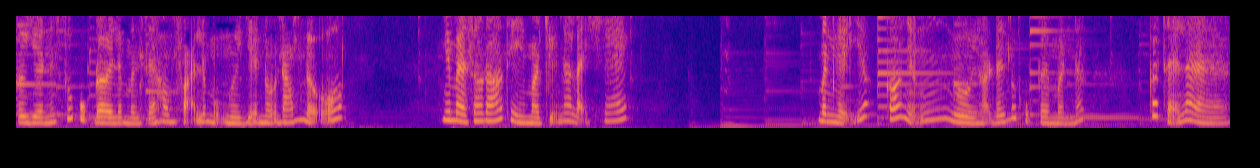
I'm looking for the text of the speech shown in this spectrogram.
từ giờ đến suốt cuộc đời là mình sẽ không phải là một người dễ nổi nóng nữa. Nhưng mà sau đó thì mọi chuyện nó lại khác. Mình nghĩ có những người họ đến với cuộc đời mình á, có thể là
